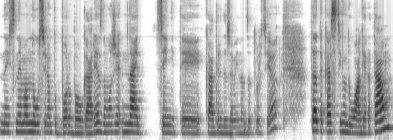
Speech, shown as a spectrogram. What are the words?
наистина има много силен подбор в България, за да може най-ценните кадри да заминат за Турция. Та така се стигна до лагера там.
